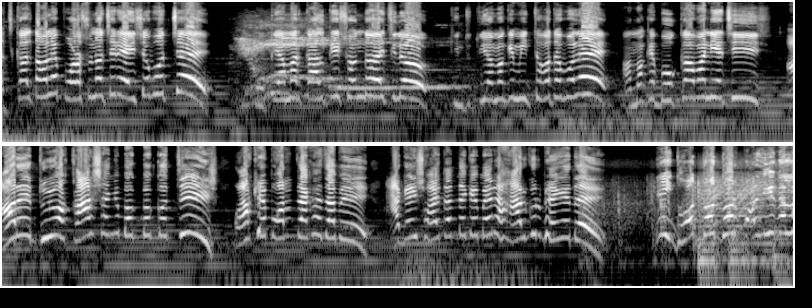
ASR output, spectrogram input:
আজকাল তাহলে পড়াশোনা ছেড়ে এইসব হচ্ছে? ওকে আমার কালকেই সন্দেহ হয়েছিল কিন্তু তুই আমাকে মিথ্যা কথা বলে আমাকে বোকা বানিয়েছিস। আরে তুই ও কার সঙ্গে বকবক করছিস? ওকে পরে দেখা যাবে। আগেই শয়তানটাকে মেরে হাড়গুড় ভেঙে দে। এই ধর ধর ধর পালিয়ে গেল।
